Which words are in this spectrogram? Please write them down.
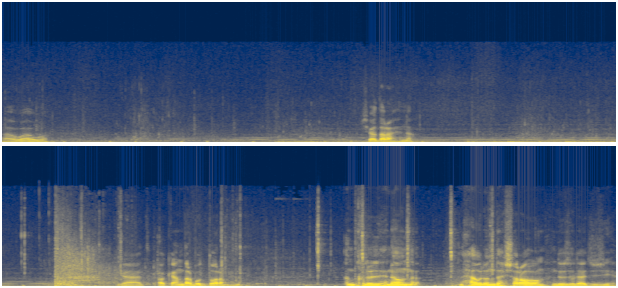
ها هو هو شي هذا راه هنا؟ قاعد. أوكي نضربوا الدور من هنا. ندخلوا لهنا ونحاولوا ندهشروهم ندوزوا لهاد الجهة.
